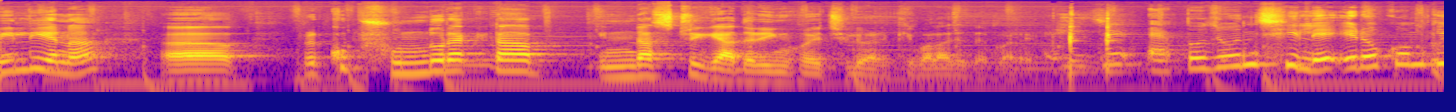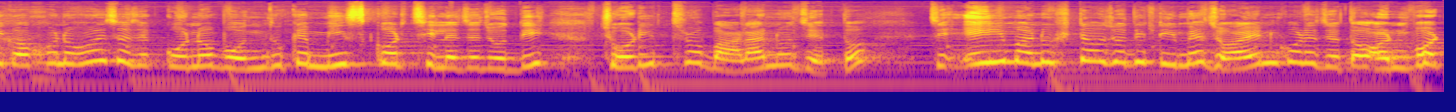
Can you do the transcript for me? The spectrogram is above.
মিলিয়ে না মানে খুব সুন্দর একটা ইন্ডাস্ট্রি গ্যাদারিং হয়েছিল আর কি বলা যেতে পারে। এই যে এতজন ছিলে এরকম কি কখনো হয়েছে যে কোনো বন্ধুকে মিস করছিলে যে যদি চরিত্র বাড়ানো যেত যে এই মানুষটাও যদি টিমে জয়েন করে যেত অনবোর্ড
